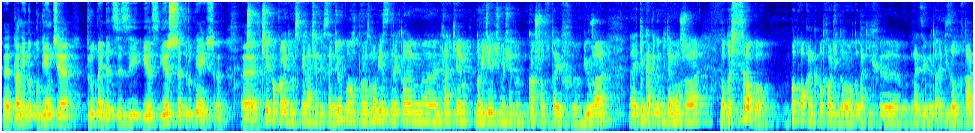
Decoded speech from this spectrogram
e, dla niego podjęcie trudnej decyzji jest jeszcze trudniejsze. Czy, czy jako kolegium wspieracie tych sędziów? Bo w rozmowie z dyrektorem Michalikiem dowiedzieliśmy się, goszcząc tutaj w, biurze kilka tygodni temu, że no dość srogo pod okręg podchodzi do, do takich, nazwijmy to, epizodów, tak?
